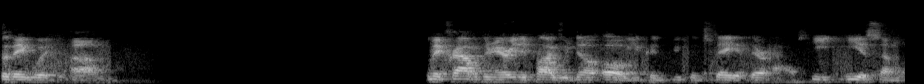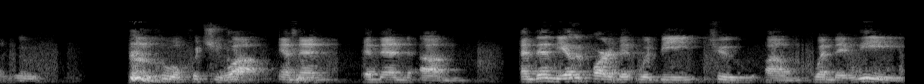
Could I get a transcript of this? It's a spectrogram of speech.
so they would. Um, they traveled in an area, they probably would know. Oh, you can you can stay at their house. He he is someone who who will put you up, and then and then um, and then the other part of it would be to um, when they leave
